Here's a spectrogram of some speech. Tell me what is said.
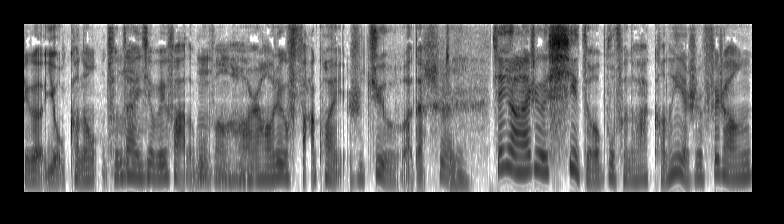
这个有可能存在一些违法的部分哈，然后这个罚款也是巨额的。是，接下来这个细则部分的话，可能也是非常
